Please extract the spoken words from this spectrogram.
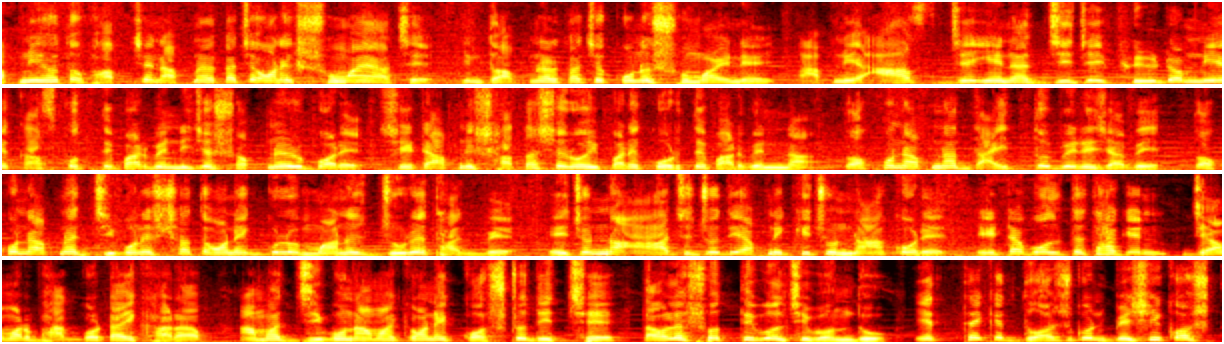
আপনি হয়তো ভাবছেন আপনার কাছে অনেক সময় আছে, কিন্তু আপনার কাছে কোনো সময় নেই। আপনি আজ যেই এনার্জি যেই ফ্রিডম নিয়ে কাজ করতে পারবেন নিজের স্বপ্নের উপরে, সেটা আপনি সাতাশের ওই পারে করতে পারবেন না। তখন আপনার দায়িত্ব বেড়ে যাবে। তখন আপনার জীবনের সাথে অনেকগুলো মানুষ জুড়ে থাকবে। এই জন্য আজ যদি আপনি কিছু না করে এটা বলতে থাকেন যে, আমার ভাগ্যটাই খারাপ, আমার জীবন আমাকে অনেক কষ্ট দিচ্ছে, তাহলে সত্যি বলছি বন্ধু, এর থেকে দশ গুণ বেশি কষ্ট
